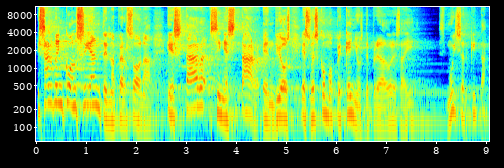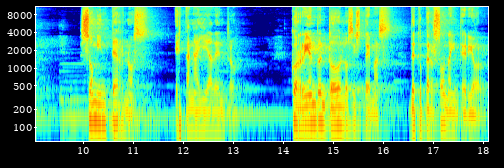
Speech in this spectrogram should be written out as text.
Es algo inconsciente en la persona. Estar sin estar en Dios. Eso es como pequeños depredadores ahí. Es muy cerquita. Son internos. Están ahí adentro. Corriendo en todos los sistemas de tu persona interior.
